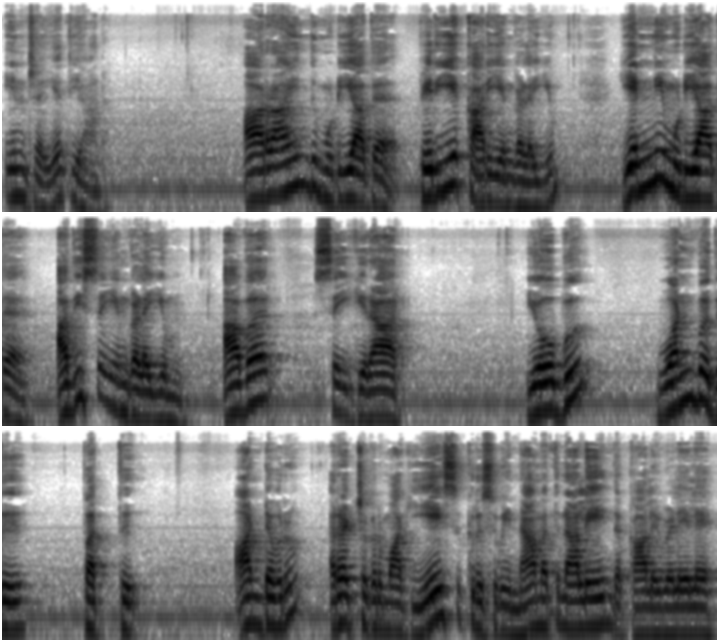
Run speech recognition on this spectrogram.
இன்றைய தியானம். ஆராய்ந்து முடியாத பெரிய காரியங்களையும் எண்ணி முடியாத அதிசயங்களையும் அவர் செய்கிறார். யோபு ஒன்பது பத்து. ஆண்டவரும் இரட்சகருமாகி இயேசு கிறிஸ்துவின் நாமத்தினாலே இந்த காலை வேளையில்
